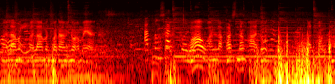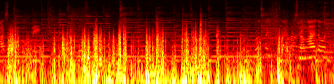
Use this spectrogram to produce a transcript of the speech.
Malaman, malaman pa namin no mamaya. At tong shot ko. Wow, ang lakas ng alon. At ang taas ng tubig. Lakas ng alon.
